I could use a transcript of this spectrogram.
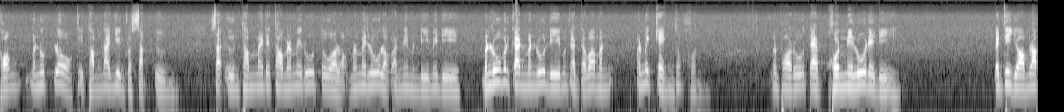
ของมนุษย์โลกที่ทำได้ยิ่งกว่าสัตว์อื่น สัตว์อื่นทำไม่ได้เทำมันไม่รู้ตัวหรอก มันไม่รู้หรอกอันนี้มันดีไม่ดี มันรู้เหมือนกัน มันรู้ดีเหมือนกัน แต่ว่ามันมันไม่เก่งทุกคน มันพอรู้แต่คนนี่รู้ได้ดี เป็นที่ยอมรับ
